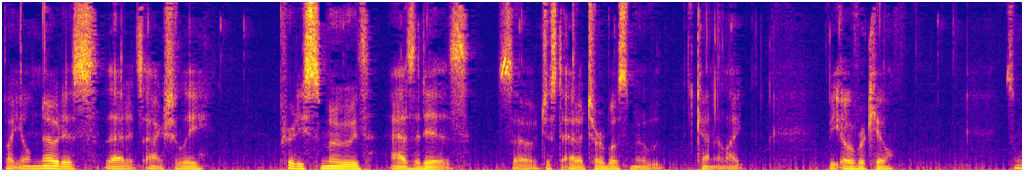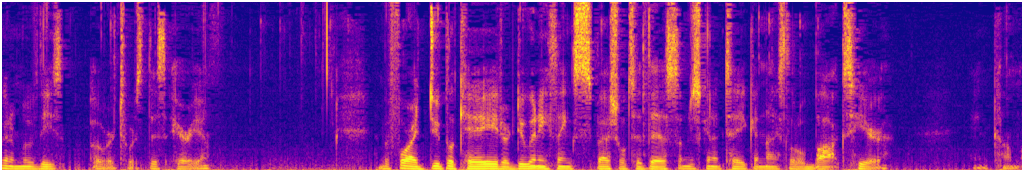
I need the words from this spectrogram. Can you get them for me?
But you'll notice that it's actually pretty smooth as it is. So just to add a turbo smooth would kind of like be overkill. So I'm going to move these over towards this area before I duplicate or do anything special to this, I'm just going to take a nice little box here and come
